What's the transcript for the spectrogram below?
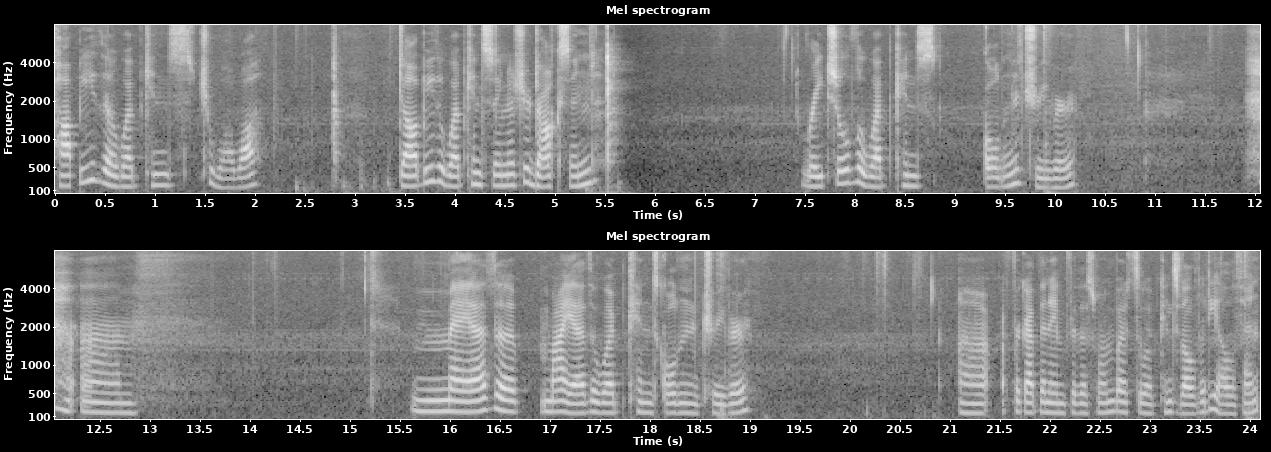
Poppy, the Webkinz Chihuahua. Dobby, the Webkinz Signature Dachshund. Rachel, the Webkinz Golden Retriever. Um, Maya, the Maya, the Webkinz Golden Retriever. Uh, I forgot the name for this one, but it's the Webkinz Velvety Elephant.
